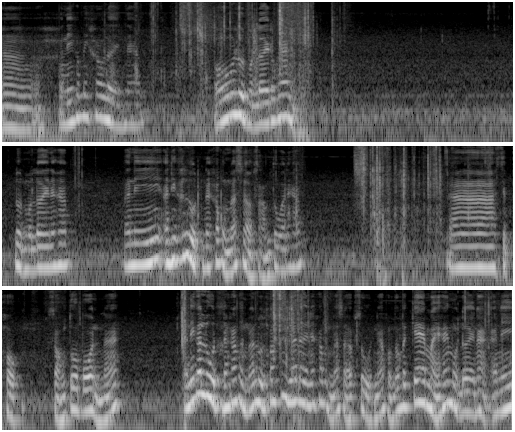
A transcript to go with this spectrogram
อ่ออันนี้ก็ไม่เข้าเลยนะครับ โอ้ หลุดหมดเลยทุกท่าน หลุดหมดเลยนะครับ อันนี้อันนี้ก็หลุดนะครับ ผมนะสำหรับสามตัวนะครับ อ่าสิบหกสองตัวบนนะ อันนี้ก็หลุดนะครับ ผมนะหลุดค่อนข้างเยอะเลยนะครับ ผมนะสำหรับสูตรนะ ผมต้องไปแก้ใหม่ให้หมดเลยนะ อันนี้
